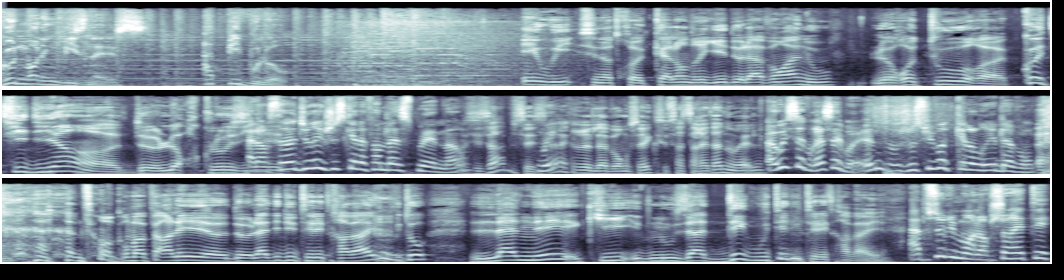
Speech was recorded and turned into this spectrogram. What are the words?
Good Morning Business. Happy Boulot. Et oui, c'est notre calendrier de l'avant à nous. Le retour quotidien de leur closier. Alors ça va durer jusqu'à la fin de la semaine. Hein. C'est ça, c'est Oui. ça le calendrier de l'avant. Vous savez que ça s'arrête à Noël. Ah oui, c'est vrai, c'est vrai. Je suis votre calendrier de l'avant. Donc on va parler euh, de l'année du télétravail, ou plutôt l'année qui nous a dégoûté du télétravail. Absolument. Alors j'aurais été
